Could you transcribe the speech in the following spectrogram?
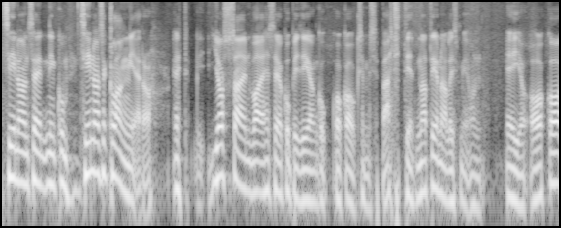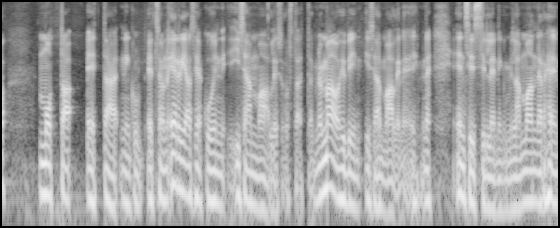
siinä on se, niin kuin, siinä on se klangiero. Että jossain vaiheessa joku piti jonkun kokouksen, missä päätettiin, että nationalismi on, ei ole ok, mutta että, niin kuin, että se on eri asia kuin isänmaallisuus. Että mä oon hyvin isänmaallinen ihminen. En siis silleen niin millään Mannerheim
